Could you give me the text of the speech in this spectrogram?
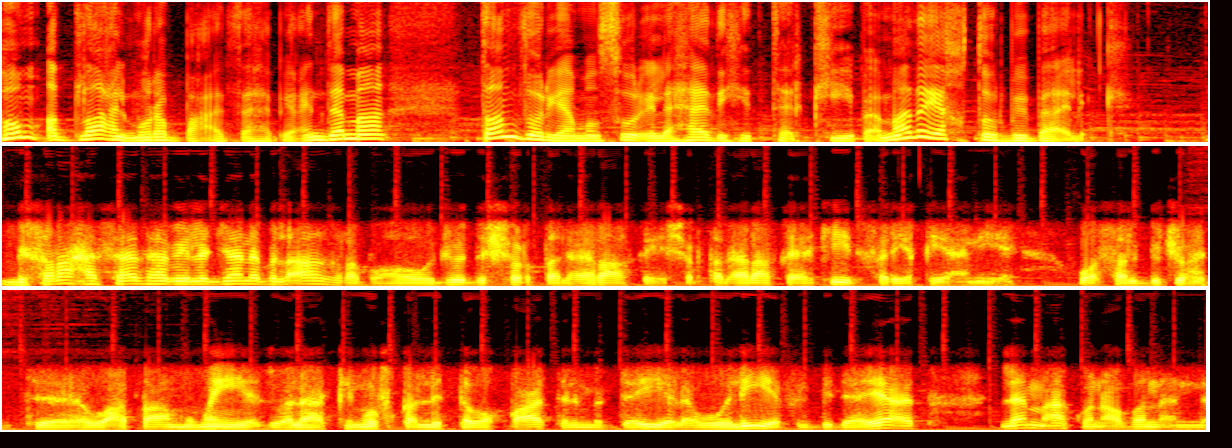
هم أضلاع المربع الذهبي عندما تنظر يا منصور إلى هذه التركيبة ماذا يخطر ببالك؟ بصراحة سأذهب إلى الجانب الأغرب وهو وجود الشرطة العراقي الشرطة العراقي أكيد فريق يعني وصل بجهد وعطاء مميز ولكن وفقا للتوقعات المبدئية الأولية في البدايات لم أكن أظن أن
